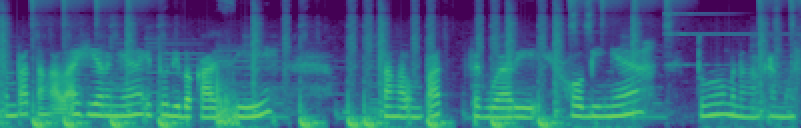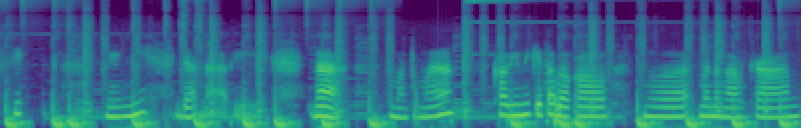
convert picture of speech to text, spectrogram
tempat tanggal lahirnya itu di Bekasi, tanggal 4 Februari. Hobinya tuh mendengarkan musik, nyanyi, dan nari. Nah, teman-teman, kali ini kita bakal mendengarkan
